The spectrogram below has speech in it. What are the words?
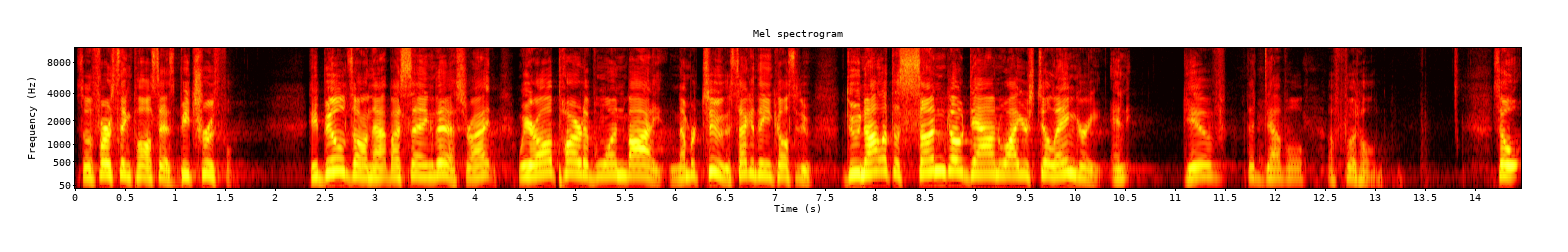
So the first thing Paul says be truthful. He builds on that by saying this, right? We are all part of one body. Number two, the second thing he calls to do do not let the sun go down while you're still angry and give the devil a foothold. So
